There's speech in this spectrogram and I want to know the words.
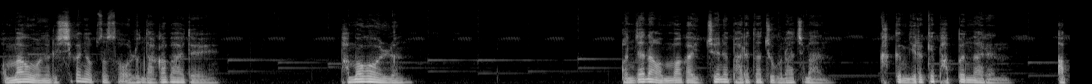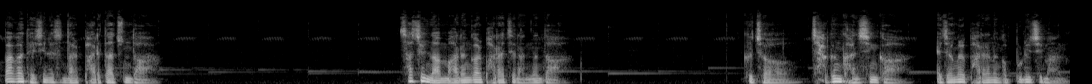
엄마가 오늘은 시간이 없어서 얼른 나가봐야 돼. 밥 먹어 얼른. 언제나 엄마가 유치원에 바래다 주곤 하지만 가끔 이렇게 바쁜 날은 아빠가 대신해서 날 바래다 준다. 사실 난 많은 걸 바라진 않는다. 그저 작은 관심과 애정을 바라는 것 뿐이지만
